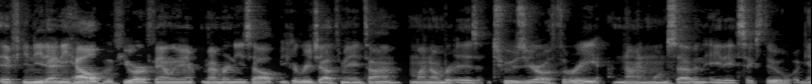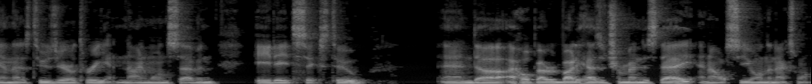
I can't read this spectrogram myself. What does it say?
if you need any help, if you or a family member needs help, you can reach out to me anytime. My number is 203 917 8862. Again, that is 203 917 8862. And uh, I hope everybody has a tremendous day, and I will see you on the next one.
